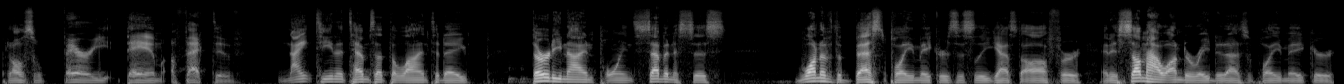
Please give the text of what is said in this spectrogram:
but also very damn effective. 19 attempts at the line today, 39 points, 7 assists. One of the best playmakers this league has to offer and is somehow underrated as a playmaker.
